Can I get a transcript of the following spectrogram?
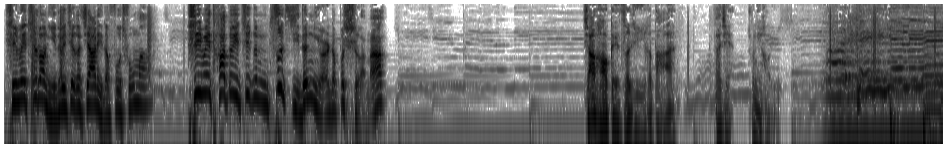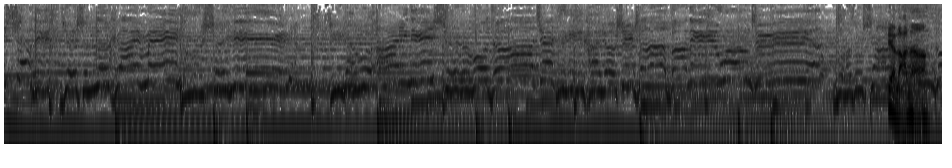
是因为知道你对这个家里的付出吗？是因为他对这个你自己的女儿的不舍吗？想好给自己一个答案。再见，祝你好运。别拦了啊！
